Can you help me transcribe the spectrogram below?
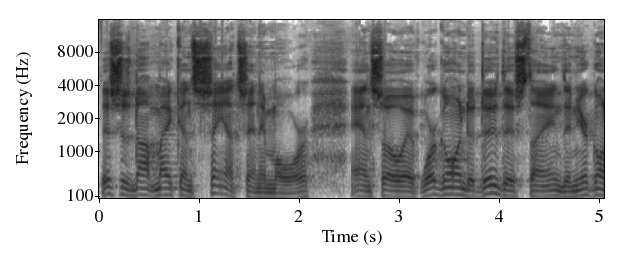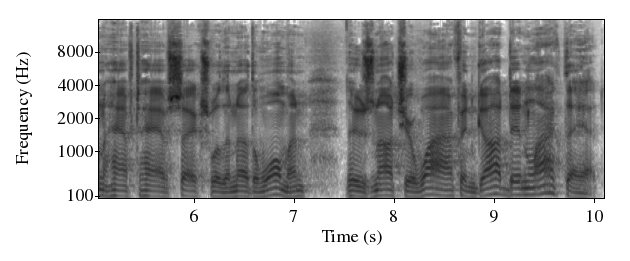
This is not making sense anymore. And so if we're going to do this thing, then you're going to have to have sex with another woman who's not your wife. And God didn't like that.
